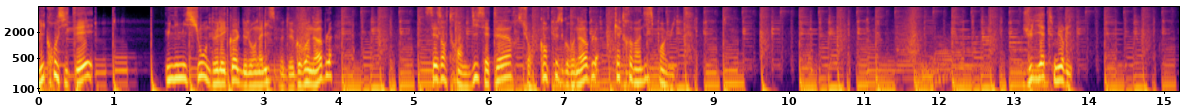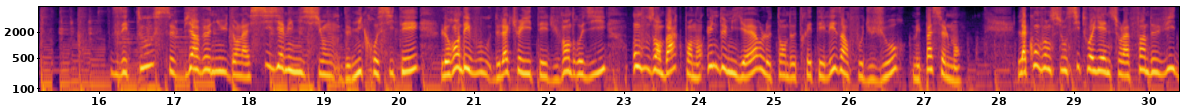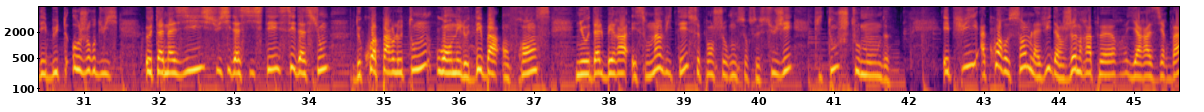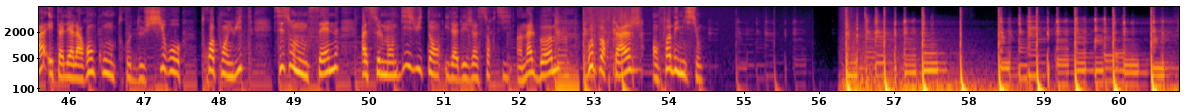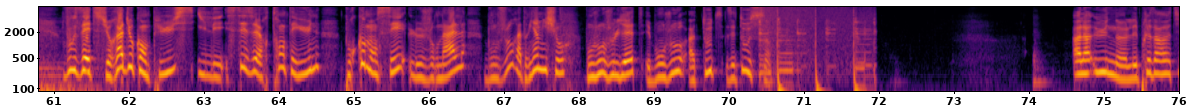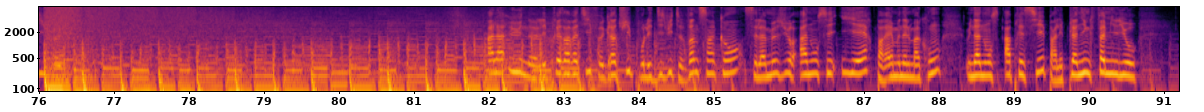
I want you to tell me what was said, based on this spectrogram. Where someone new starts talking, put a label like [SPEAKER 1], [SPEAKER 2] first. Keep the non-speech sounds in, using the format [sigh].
[SPEAKER 1] Microcité, une émission de l'école de journalisme de Grenoble, 16h30 17h sur Campus Grenoble 90.8. Juliette Murie.
[SPEAKER 2] et tous, bienvenue dans la sixième émission de Microcité, le rendez-vous de l'actualité du vendredi. On vous embarque pendant une demi-heure, le temps de traiter les infos du jour, mais pas seulement. La Convention citoyenne sur la fin de vie débute aujourd'hui. Euthanasie, suicide assisté, sédation, de quoi parle-t-on? Où en est le débat en France? Néo Dalbera et son invité se pencheront sur ce sujet qui touche tout le monde. Et puis, à quoi ressemble la vie d'un jeune rappeur? Yara Zirba est allé à la rencontre de Shiro 3.8, c'est son nom de scène. À seulement 18 ans, il a déjà sorti un album. Reportage en fin d'émission. Vous êtes sur Radio Campus, il est 16h31 pour commencer le journal. Bonjour Adrien Michaud.
[SPEAKER 3] Bonjour Juliette et bonjour à toutes et tous. À la une, les préservatifs. À la une, les préservatifs gratuits pour les 18-25 ans, c'est la mesure annoncée hier par Emmanuel Macron, une annonce appréciée par les plannings familiaux.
